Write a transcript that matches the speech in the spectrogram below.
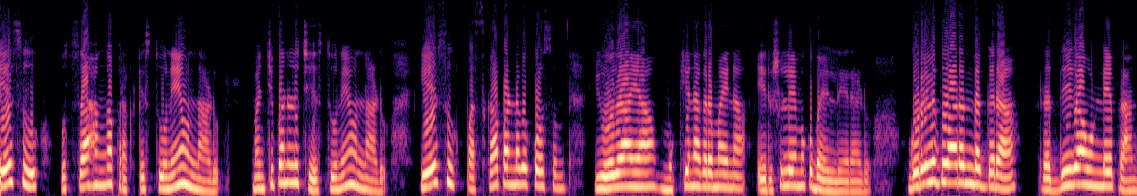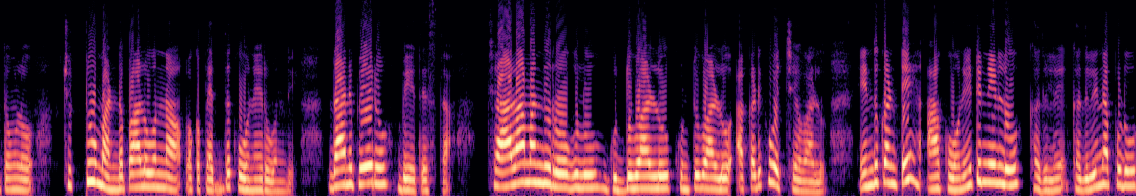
యేసు ఉత్సాహంగా ప్రకటిస్తూనే ఉన్నాడు. మంచి పనులు చేస్తూనే ఉన్నాడు. యేసు పస్కా పండగ కోసం యోదాయ ముఖ్య నగరమైన ఎరుషులేముకు బయలుదేరాడు. గొర్రెల ద్వారం దగ్గర రద్దీగా ఉండే ప్రాంతంలో చుట్టూ మండపాలు ఉన్న ఒక పెద్ద కోనేరు ఉంది. దాని పేరు బేతెస్తా. చాలామంది రోగులు గుడ్డివాళ్ళు కుంటివాళ్ళు అక్కడికి వచ్చేవాళ్ళు. ఎందుకంటే ఆ కోనేటి నీళ్ళు కదిలి కదిలినప్పుడు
